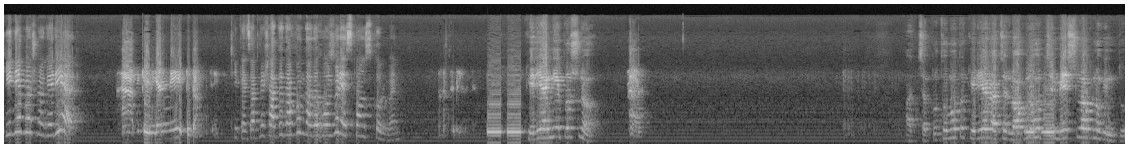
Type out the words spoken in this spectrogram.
কি নিয়ে প্রশ্ন ক্যারিয়ার? হ্যাঁ আমি কেরিয়ার নিয়ে একটু জানতে ঠিক আছে আপনি সাথে থাকুন দাদা বলবে রেসপন্স করবেন। আচ্ছা ঠিক আছে। কেরিয়ার নিয়ে প্রশ্ন? হ্যাঁ। আচ্ছা প্রথমত কেরিয়ার আচ্ছা লগ্ন হচ্ছে মেষ লগ্ন কিন্তু।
